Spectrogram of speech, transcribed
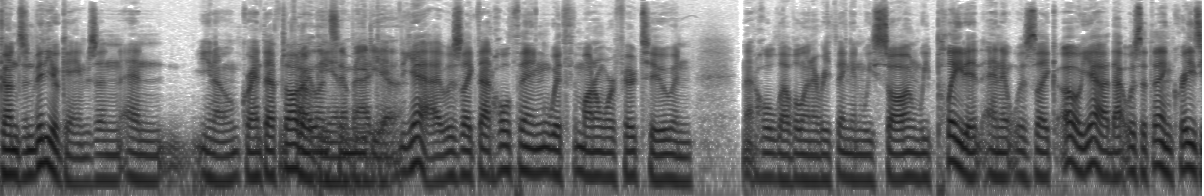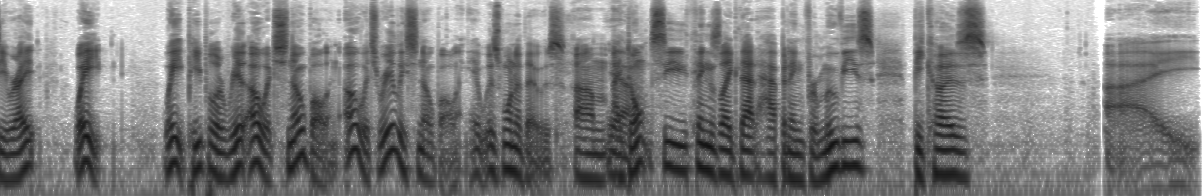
guns and video games and and you know Grand Theft Auto being a bad media. game. Yeah, it was like that whole thing with Modern Warfare 2 and that whole level and everything and we saw and we played it and it was like, "Oh yeah, that was a thing, crazy, right? Wait. Wait, people are real Oh, it's snowballing. Oh, it's really snowballing. It was one of those. Um, yeah. I don't see things like that happening for movies because I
